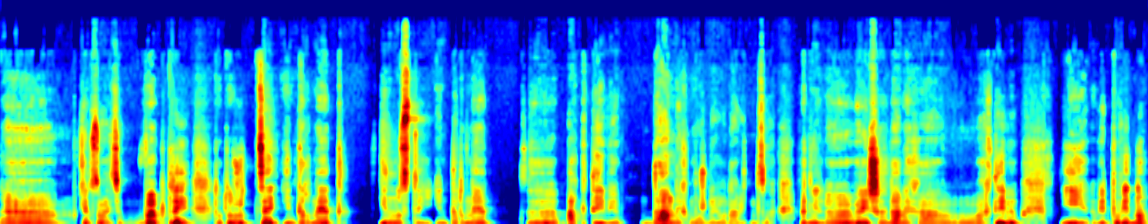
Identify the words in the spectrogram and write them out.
е, називається Web 3 Тобто, це інтернет цінностей, інтернет. Е, Активів, даних можна його навіть е, верніше не даних, а е, активів. І відповідно,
